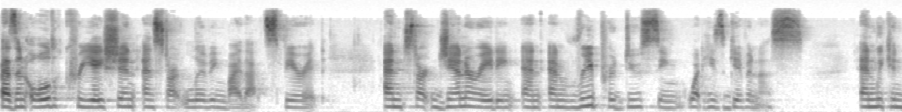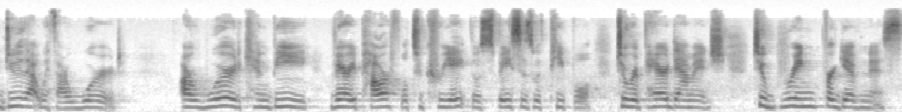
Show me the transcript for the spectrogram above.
as an old creation and start living by that spirit and start generating and, and reproducing what he's given us. And we can do that with our word. Our word can be very powerful to create those spaces with people, to repair damage, to bring forgiveness,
